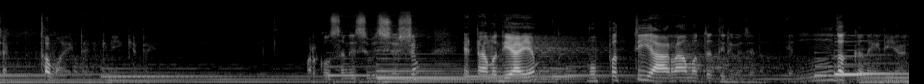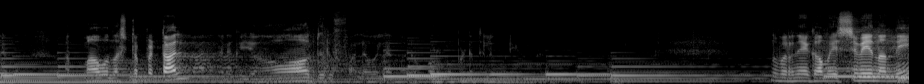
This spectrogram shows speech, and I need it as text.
ശക്തമായിട്ട് അനുഗ്രഹിക്കട്ടെ. മർക്കോസിന്റെ സുവിശേഷം എട്ടാം അധ്യായം മുപ്പത്തിയാറാമത്തെ തിരുവചനം. എന്തൊക്കെ നേടിയാലും ആത്മാവ് നഷ്ടപ്പെട്ടാൽ നിനക്ക് യാതൊരു ഫലവുമില്ല പറഞ്ഞേക്കാം. യേശുവേ നന്ദി.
